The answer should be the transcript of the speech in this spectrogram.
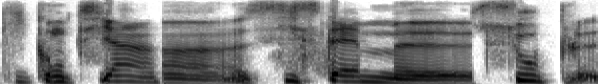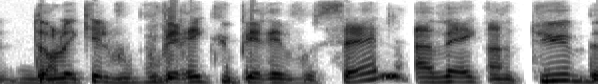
qui contient un système euh, souple dans lequel vous pouvez récupérer vos selles avec un tube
